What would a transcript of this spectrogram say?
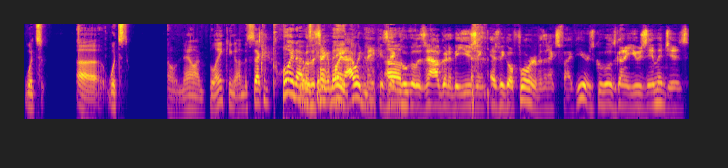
what's uh, what's Oh, now I'm blanking on the second point I well, was the second make. point I would make is that um, Google is now going to be using, as we go forward over the next five years, Google is going to use images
